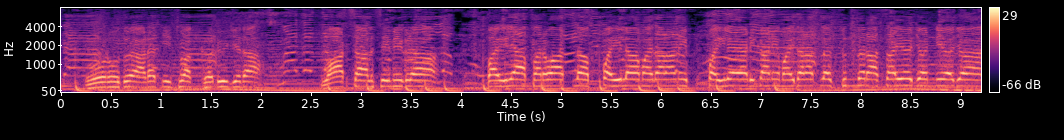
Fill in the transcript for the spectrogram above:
दोन होतोय अडतीसवा गट विजेता. वाटचाल सेमीकडं. पहिल्या पर्वातलं पहिलं मैदान आणि पहिल्या या ठिकाणी मैदानातलं सुंदर असं आयोजन नियोजन.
